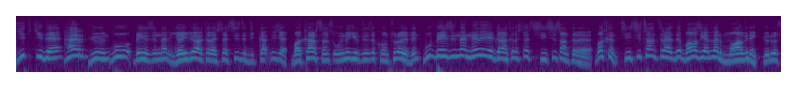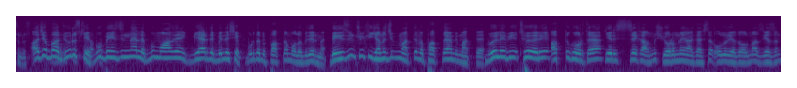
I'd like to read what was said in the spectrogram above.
Gitgide her gün bu benzinler yayılıyor arkadaşlar. Siz de dikkatlice bakarsanız oyuna girdiğinizde kontrol edin. Bu benzinler nereye yakın arkadaşlar? Sinsi santrale. Bakın sinsi santralde bazı yerler mavi renk görüyorsunuz. Acaba diyoruz ki bu benzinlerle bu mavi renk bir yerde birleşip burada bir patlama olabilir mi? Benzin çünkü yanıcı bir madde ve patlayan bir madde. Böyle bir teori attık ortaya. Gerisi size kalmış. Yorumlayın arkadaşlar. Olur ya da olmaz yazın.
